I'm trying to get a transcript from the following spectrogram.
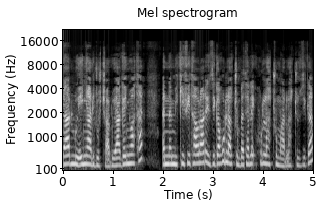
ያሉ የእኛ ልጆች አሉ ያገኟታል። እነ ሚኪ ፊት አውራሪ እዚህ ጋር ሁላችሁም በተለይ ሁላችሁም አላችሁ እዚህ ጋር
